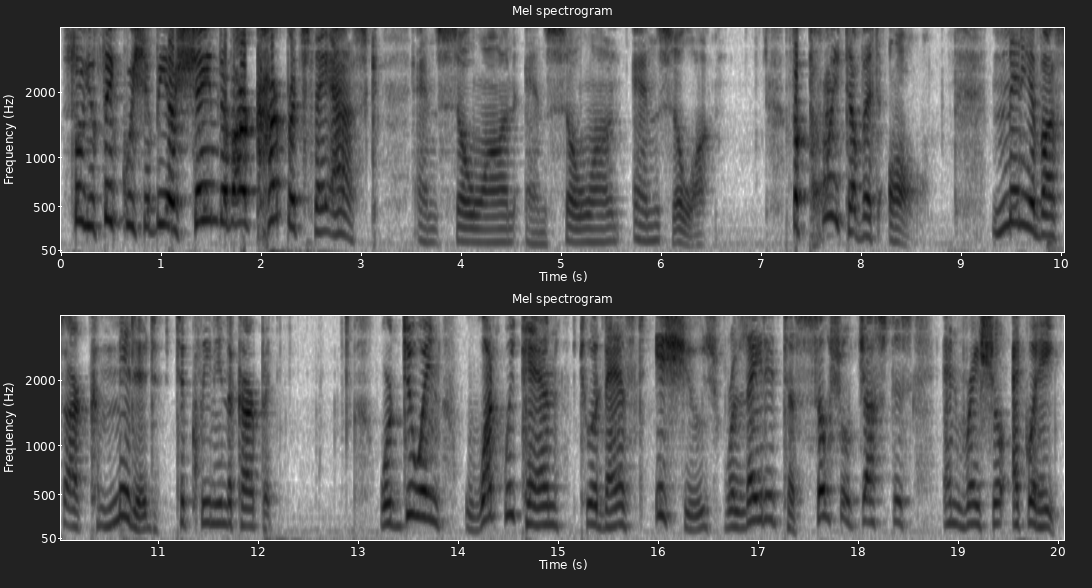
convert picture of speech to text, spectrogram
So you think we should be ashamed of our carpets, they ask, and so on and so on and so on. The point of it all Many of us are committed to cleaning the carpet. We're doing what we can to advance issues related to social justice and racial equity.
